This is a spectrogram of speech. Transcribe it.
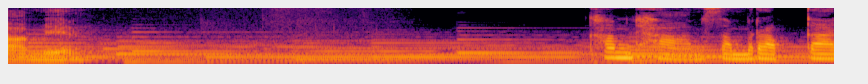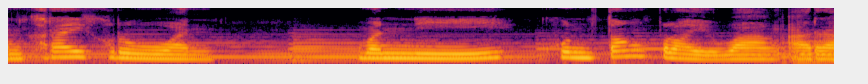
อาเมนคำถามสำหรับการใคร่ครวญ วันนี้คุณต้องปล่อยวางอะไร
